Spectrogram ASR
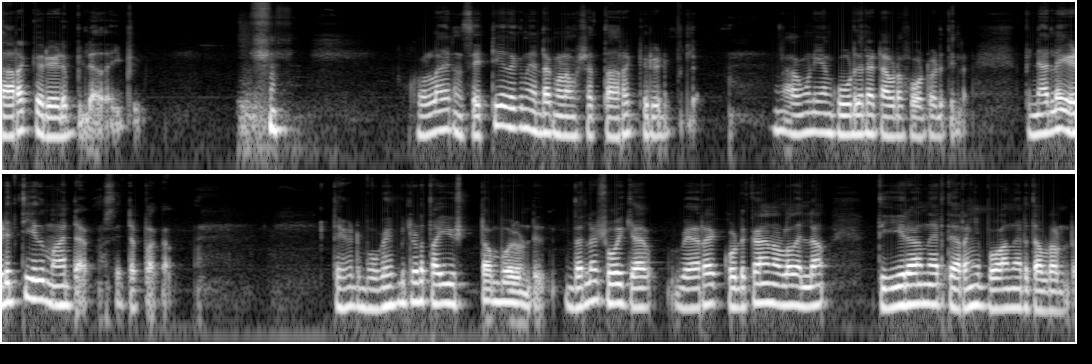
തറയ്ക്കൊരു എടുപ്പില്ലാതായിപ്പോയി. കൊള്ളായിരുന്നു. സെറ്റ് ചെയ്തേക്കുന്ന എല്ലാം കൊള്ളാം പക്ഷെ തറയ്ക്കൊരു എടുപ്പില്ല. അതുകൊണ്ട് ഞാൻ കൂടുതലായിട്ട് അവിടെ ഫോട്ടോ എടുത്തില്ല. പിന്നെ അല്ല എഡിറ്റ് ചെയ്ത് മാറ്റാം സെറ്റപ്പ് ആക്കാം. തേട് ബൊഗൈൻപില്ലയുടെ തൈ ഇഷ്ടം പോലെ ഉണ്ട്. ഇതെല്ലാം ഷോയ്ക്കാം. വേറെ കൊടുക്കാനുള്ളതെല്ലാം തീരാൻ നേരത്തെ ഇറങ്ങി പോകാൻ നേരത്തെ അവിടെ ഉണ്ട്.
